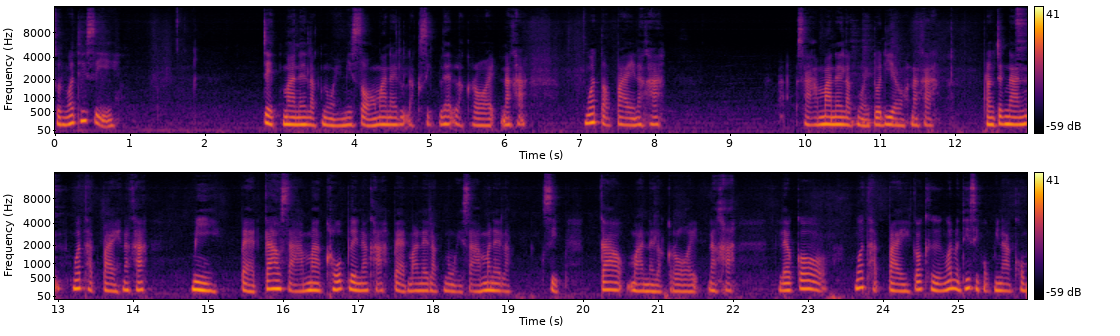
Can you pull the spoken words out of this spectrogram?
ส่วนงวดที่ 4 7 มาในหลักหน่วย มี 2 มาในหลัก 10 และหลักร้อยนะคะ งวดต่อไปนะคะ 3 มาในหลักหน่วยตัวเดียวนะคะ หลังจากนั้นงวดถัดไปนะคะ มี 8 9 3 มาครบเลยนะคะ 8 มาในหลักหน่วย 3 มาในหลัก 10 9 มาในหลักร้อยนะคะ แล้วก็งวดถัดไปก็คืองวดวันที่ 16 มีนาคม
